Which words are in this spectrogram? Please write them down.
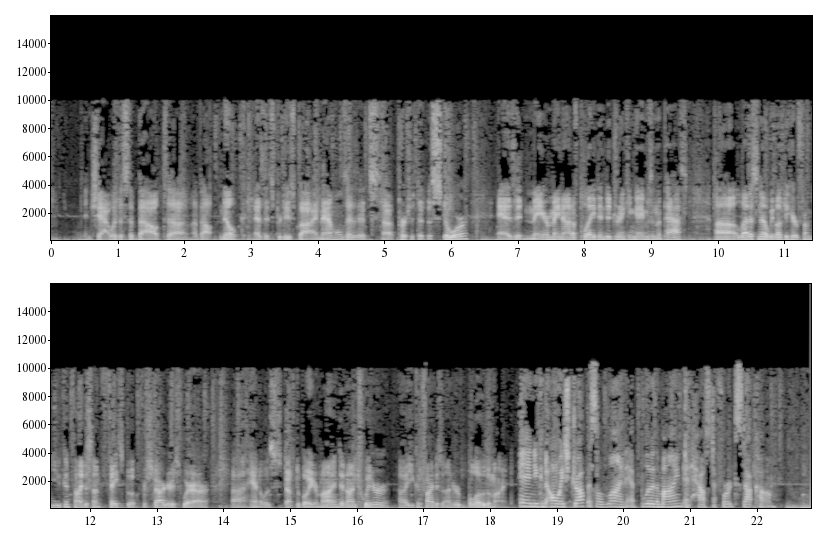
and chat with us about uh, about milk as it's produced by mammals, as it's uh, purchased at the store, as it may or may not have played into drinking games in the past, uh, let us know. We'd love to hear from you. You can find us on Facebook for starters, where our uh, handle is Stuff to Blow Your Mind, and on Twitter uh, you can find us under Blow the Mind. And you can always drop us a line at blowthemind at howstuffworks.com.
